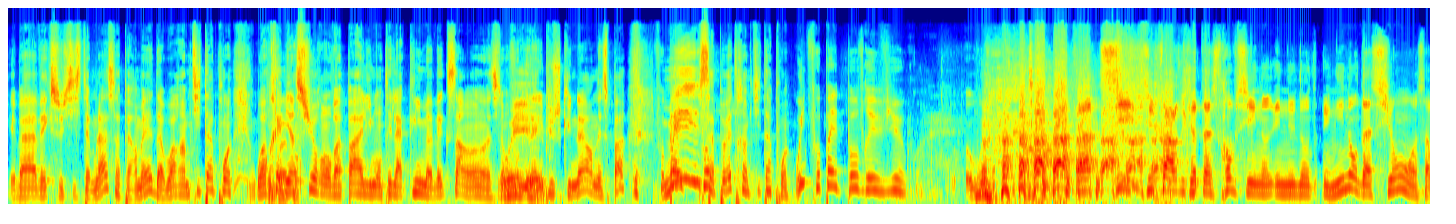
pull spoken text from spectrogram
et ben avec ce système là ça permet d'avoir un petit appoint. Bon après bien sûr on va pas alimenter la clim avec ça hein, sinon Oui. il faut aller plus qu'une heure n'est-ce pas? Faut Mais pas être- ça peut être un petit appoint. Oui. Faut pas être pauvre et vieux quoi. Oui. Si si tu parles de catastrophe, c'est une, une, une inondation, ça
